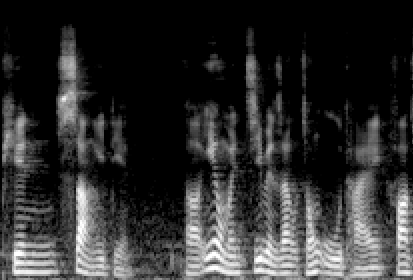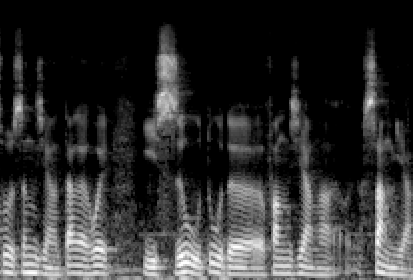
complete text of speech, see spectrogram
偏上一点。啊，因为我们基本上从舞台发出的声响大概会以十五度的方向啊上扬，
